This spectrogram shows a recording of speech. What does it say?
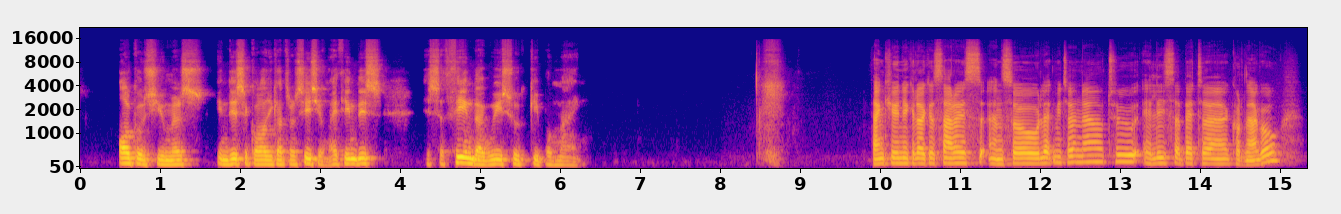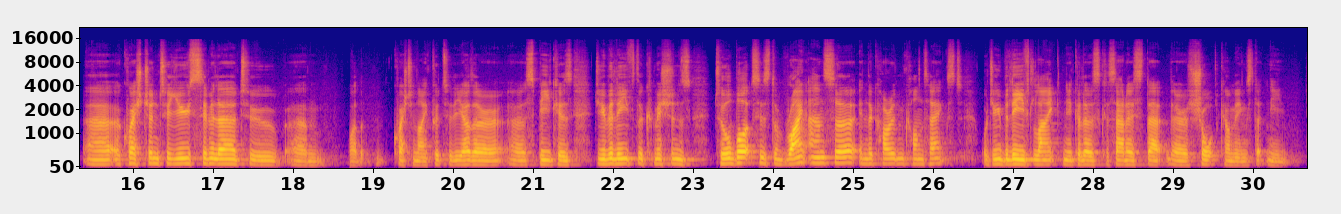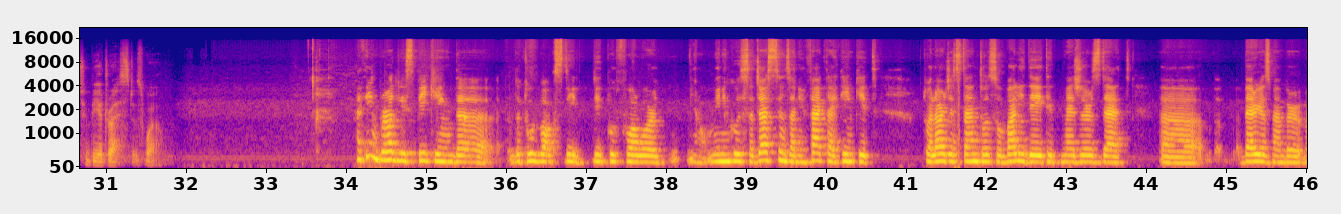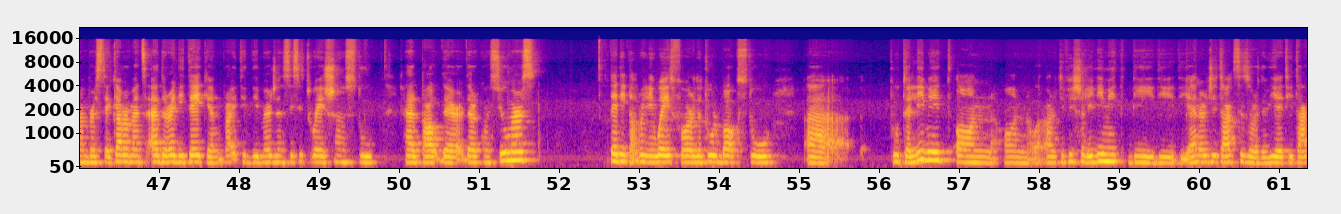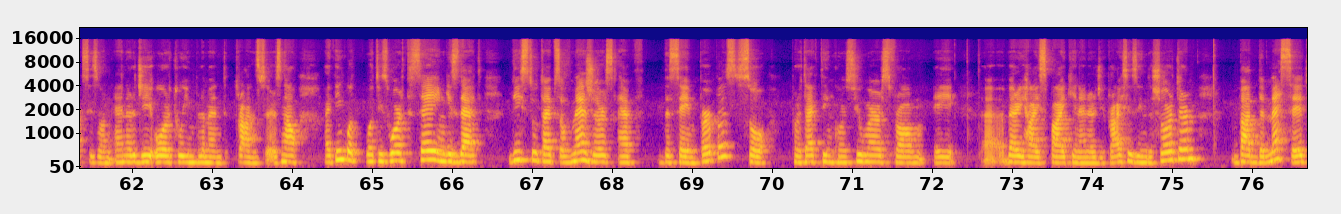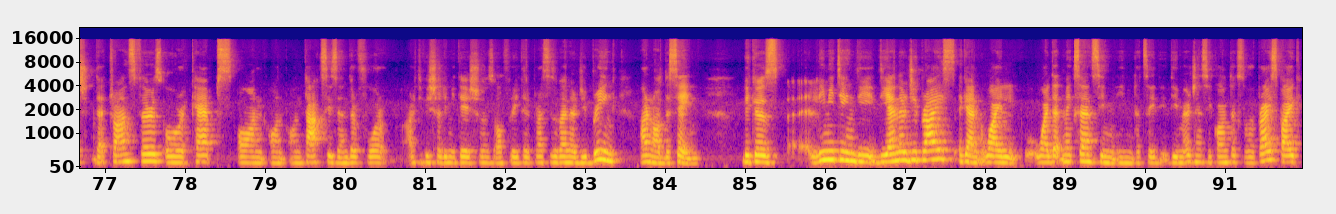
all consumers in this ecological transition. I think this is a thing that we should keep in mind. Thank you, Nicolás Casares. And so let me turn now to Elisabetta Cornago. Uh, a question to you similar to um, the question I put to the other uh, speakers. Do you believe the Commission's toolbox is the right answer in the current context, or do you believe, like Nicolás Casares, that there are shortcomings that need to be addressed as well? I think broadly speaking, the the toolbox did did put forward you know meaningful suggestions. And in fact, I think it, to a large extent, also validated measures that uh, various member member state governments had already taken right in the emergency situations to help out their consumers. They did not really wait for the toolbox to uh, put a limit on or artificially limit the the energy taxes or the VAT taxes on energy or to implement transfers. Now, I think what, what is worth saying is that these two types of measures have the same purpose, so protecting consumers from a very high spike in energy prices in the short term. But the message that transfers or caps on, on, on taxes, and therefore artificial limitations of retail prices of energy bring, are not the same. Because uh, limiting the the energy price, again, while while that makes sense in, in let's say, the emergency context of a price spike,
